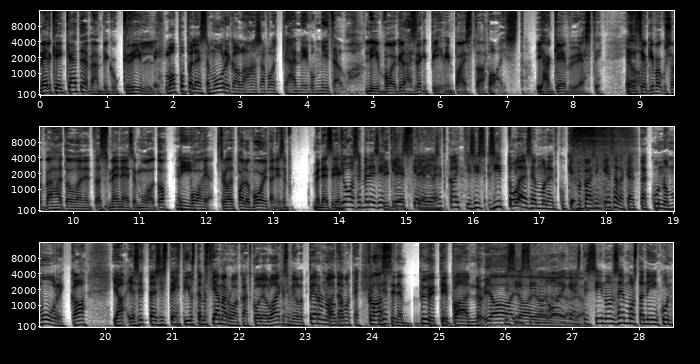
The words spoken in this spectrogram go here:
melkein kätevämpi kuin grilli. Loppupeleissä muurikallahan sä voit tehdä niinku mitä vaan. Niin voi, kyllähän sitäkin pihvin paistaa. Paista. ihan kevyesti. Ja sitten se on kiva, kun se on vähän tollainen, että tässä menee se muoto, niin. Niin. että pohja, kun laitat paljon voita, niin se menee siihen Joo, se menee siihen ke- keskelle, ja sitten kaikki, siis siitä tulee semmoinen, että kun ke- mä pääsin kesällä käyttää kunnon muurikkaa, ja, ja sitten siis tehtiin just tämmöistä jämäruokaa, että kun oli ollut aikaisemmin ollut perunoita, Onko se klassinen pyttipannu? Joo, niin siis joo, siinä joo, on joo, oikeasti, joo. siinä on semmoista niin kuin,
